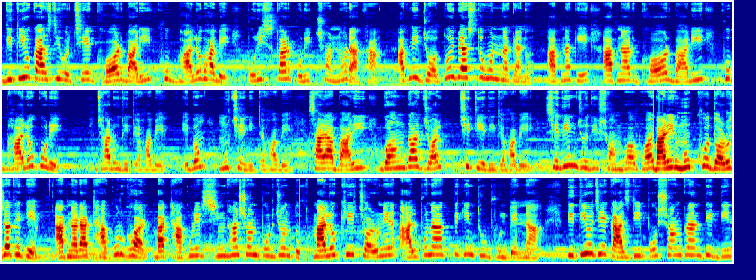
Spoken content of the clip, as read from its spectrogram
দ্বিতীয় কাজটি হচ্ছে ঘর বাড়ি খুব ভালোভাবে পরিষ্কার পরিচ্ছন্ন রাখা। আপনি যতই ব্যস্ত হন না কেন, আপনাকে আপনার ঘর বাড়ি খুব ভালো করে ঝাড়ু দিতে হবে। এবং মুছে নিতে হবে। সারা বাড়ি গঙ্গা জল ছিটিয়ে দিতে হবে। সেদিন যদি সম্ভব হয়, বাড়ির মুখ্য দরজা থেকে আপনারা ঠাকুর ঘর বা ঠাকুরের সিংহাসন পর্যন্ত মা লক্ষ্মীর চরণের আলপনা আঁকতে কিন্তু ভুলবেন না। তৃতীয় যে কাজটি পৌষ সংক্রান্তির দিন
